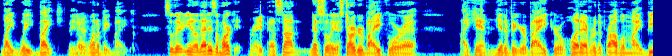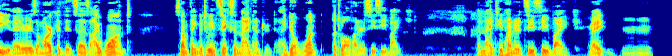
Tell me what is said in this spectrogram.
lightweight bike. They don't Yeah. want a big bike. So there, you know, that is a market, right? That's not necessarily a starter bike or a, I can't get a bigger bike or whatever the problem might be. There is a market that says I want something between six and 900. I don't want a 1200 cc bike, a 1900 cc bike, right? Mhm.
